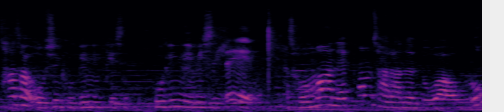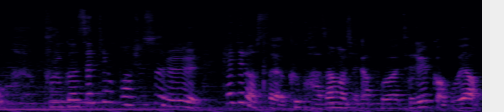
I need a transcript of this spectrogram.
찾아오신 고객님께 고객님이신데 저만의 펌 잘하는 노하우로 붉은 세팅 펌 시술을 해드렸어요. 그 과정을 제가 보여드릴 거고요.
